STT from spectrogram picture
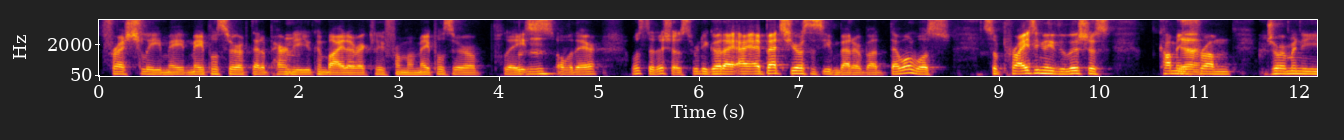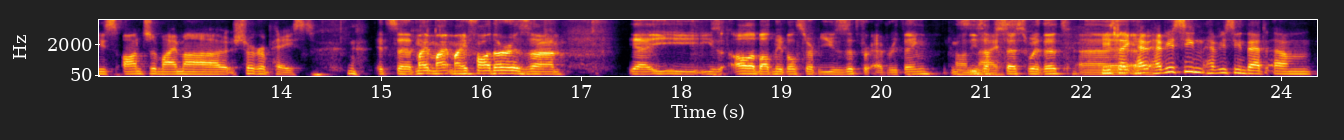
freshly made maple syrup that apparently you can buy directly from a maple syrup place over there. It was delicious, really good. I, I I bet yours is even better, but that one was surprisingly delicious coming Yeah. from Germany's Aunt Jemima sugar paste. It's uh, my, my my father is um yeah he, he's all about maple syrup. He uses it for everything. He's, Oh, he's nice. obsessed with it. Uh, He's like, have, have you seen have you seen that um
